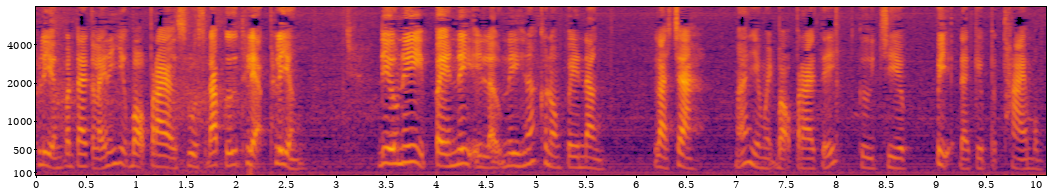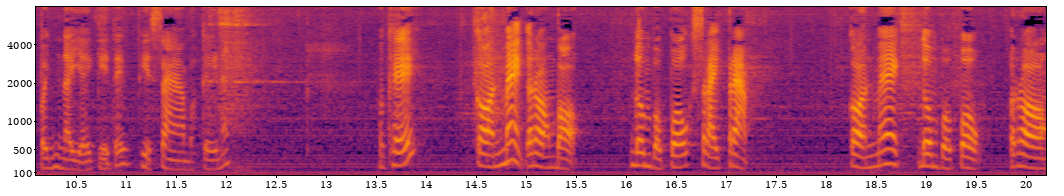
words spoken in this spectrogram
ភ្លៀងប៉ុន្តែកន្លែងនេះយើងបកប្រែឲ្យស្រួលស្ដាប់គឺធ្លាក់ភ្លៀង ដៀវនេះពេលនេះឥឡូវនេះណាក្នុងពេលហ្នឹងឡាចាស់ណាយើងមិនបកប្រែទេ គឺជាពាក្យដែលគេបន្ថែមបំពេញន័យឲ្យគេទេភាសារបស់គេណាអូខេកនម៉ែករងបកដុំពពកស្រែកប្រាប់កនម៉ែកដុំពពករង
